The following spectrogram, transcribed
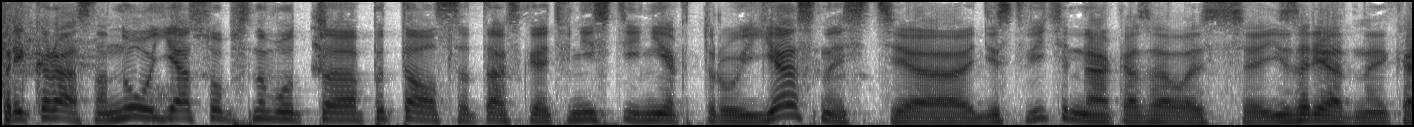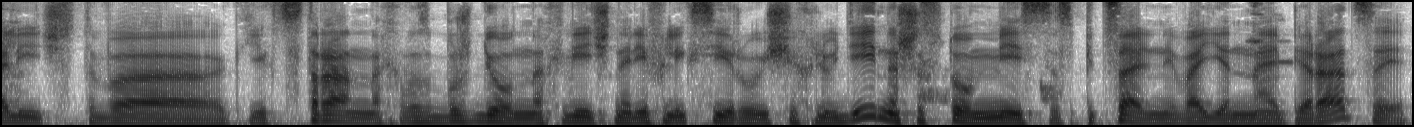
Прекрасно. Ну, я, собственно, вот э, пытался, так сказать, внести некоторую ясность. Э, действительно оказалось изрядное количество каких-то странных, возбужденных, вечно рефлексирующих людей на шестом месяце специальной военной операции,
